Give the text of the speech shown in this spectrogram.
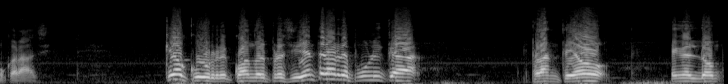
democracia. ¿Qué ocurre? Cuando el presidente de la República planteó, en el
